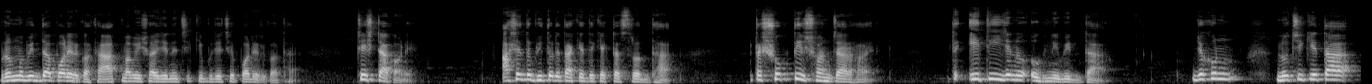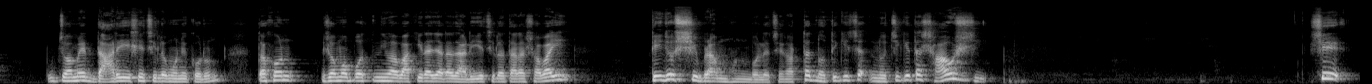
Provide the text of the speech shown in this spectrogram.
ব্রহ্মবিদ্যা পরের কথা আত্মা বিষয় জেনেছে কি বুঝেছে পরের কথা। চেষ্টা করে। আসে তো ভিতরে তাকে দেখে একটা শ্রদ্ধা, একটা শক্তির সঞ্চার হয়। তো এটি যেন অগ্নিবিদ্যা। যখন নচিকেতা যমের দ্বারে এসেছিল মনে করুন, তখন যমপত্নী বা বাকিরা যারা দাঁড়িয়েছিল, তারা সবাই তেজস্বী ব্রাহ্মণ বলেছেন। অর্থাৎ নচিকেতা নচিকেতা সাহসী। সে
